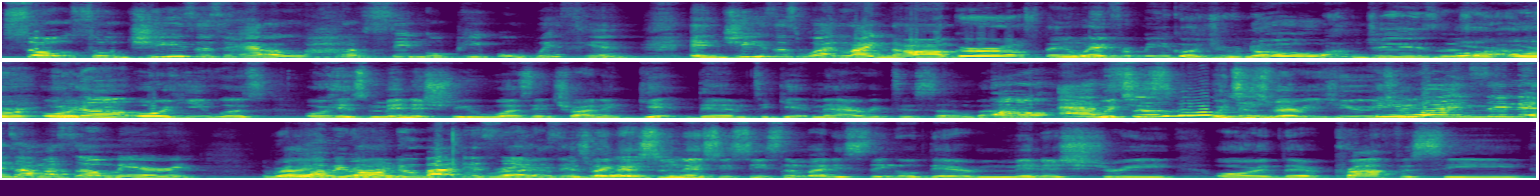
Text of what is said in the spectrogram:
So so Jesus had a lot of single people with him. And Jesus wasn't like, nah, girl, stay mm-hmm. away from me because you know I'm Jesus. Or or, or, you know? he or he was or his ministry wasn't trying to get them to get married to somebody. Oh, absolutely. Which is which is very huge. He wasn't sitting there talking about so Mary. Right, what we right, gonna do about this? Right. It's like as soon as you see somebody single, their ministry or their prophecy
